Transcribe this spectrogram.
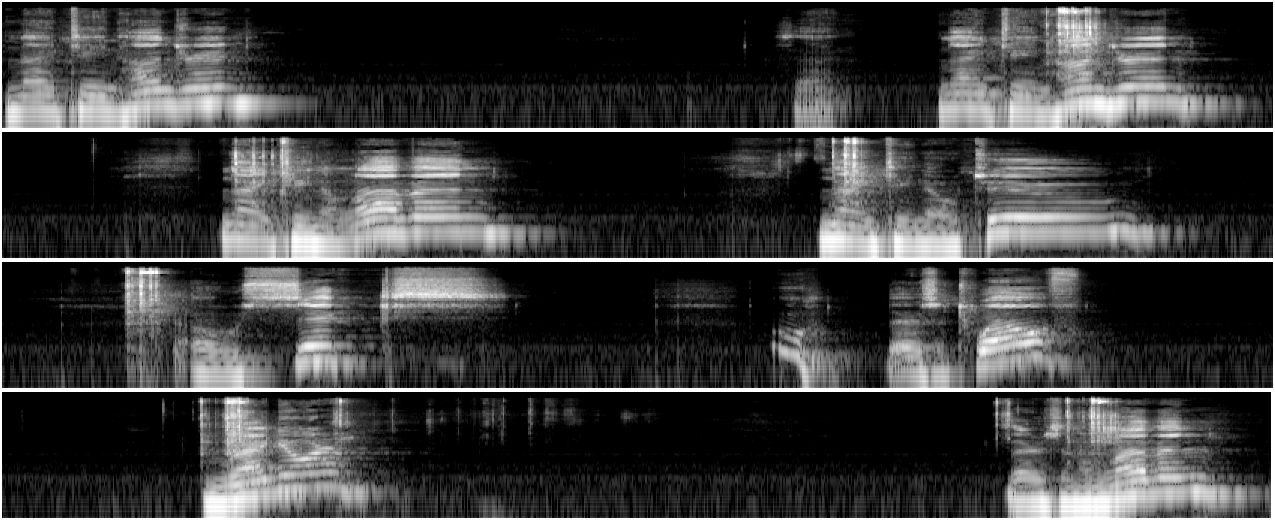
1900, is that 1900, 1911, 1902, 06, oh, there's a 12, regular, there's an 11,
